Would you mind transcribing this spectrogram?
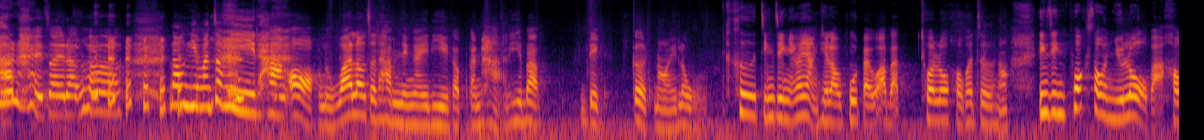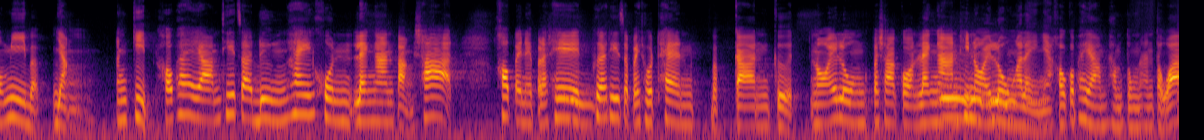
การหายใจดังเฮอเรางี้มันจะมีทางออกหรือว่าเราจะทำยังไงดีกับปัญหาที่แบบเด็กเกิดน้อยลง คือจริงๆก็อย่างที่เราพูดไปว่าแบบทั่วโลกเขาก็เจอเนาะจริง ๆ พวกโซนยุโรปอะเขามีแบบอย่างอังกฤษเขาพยายามที่จะดึงให้คนแรงงานต่างชาติ เข้าไปในประเทศอืมเพื่อที่จะไปทดแทนแบบการเกิดน้อยลงประชากรแรงงานที่น้อยลงอืมอะไรอย่างเงี้ยเขาก็พยายามทำตรงนั้น แต่ว่า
